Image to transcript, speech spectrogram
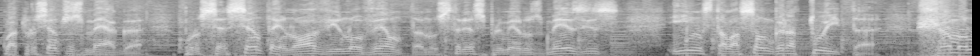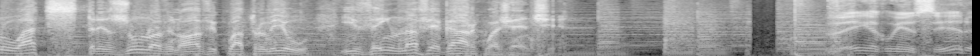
400 mega por R$ 69,90 nos três primeiros meses e instalação gratuita. Chama no Whats 31994000 e vem navegar com a gente. Venha conhecer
